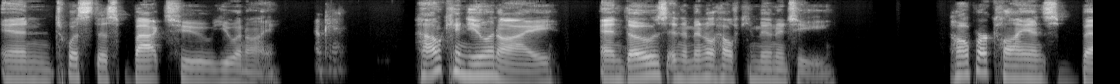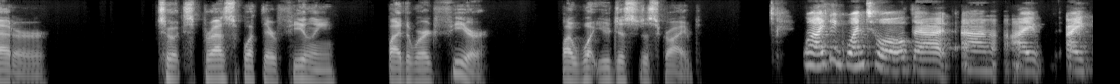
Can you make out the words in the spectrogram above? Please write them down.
and twist this back to you and I. Okay. How can you and I and those in the mental health community help our clients better to express what they're feeling by the word fear, by what you just described? Well, I think one tool that um, I I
